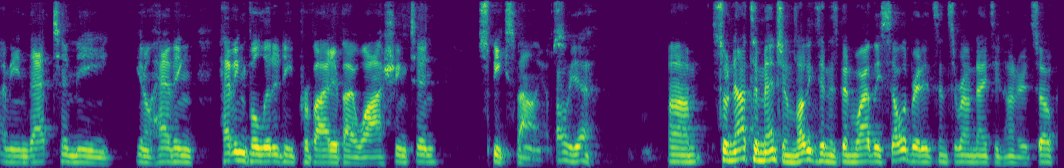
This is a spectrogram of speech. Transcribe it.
I mean, that to me, you know, having having validity provided by Washington speaks volumes. Oh yeah. Um, so not to mention, Ludington has been widely celebrated since around 1900. So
